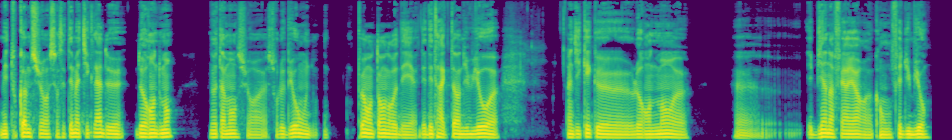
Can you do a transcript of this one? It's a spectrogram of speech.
mais tout comme sur sur cette thématique-là de de rendement, notamment sur euh, sur le bio, peut entendre des des détracteurs du bio euh, indiquer que le rendement euh, euh, est bien inférieur quand on fait du bio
